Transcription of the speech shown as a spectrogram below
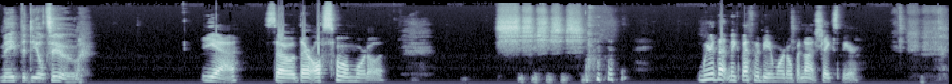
made the deal too. Yeah. So they're also immortal. Weird that Macbeth would be immortal, but not Shakespeare.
